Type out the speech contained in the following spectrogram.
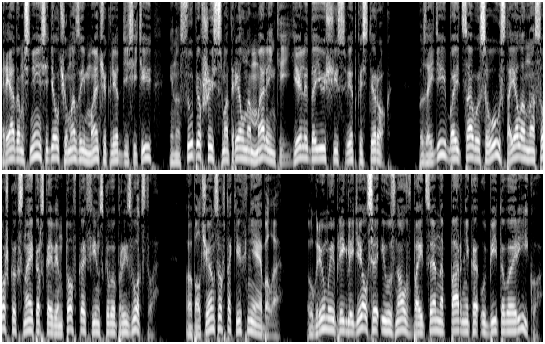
Рядом с ней сидел чумазый мальчик лет десяти и, насупившись, смотрел на маленький, еле дающий свет костерок. Позади бойца ВСУ стояла на сошках снайперская винтовка финского производства. У ополченцев таких не было. Угрюмый пригляделся и узнал в бойце напарника убитого Рико.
